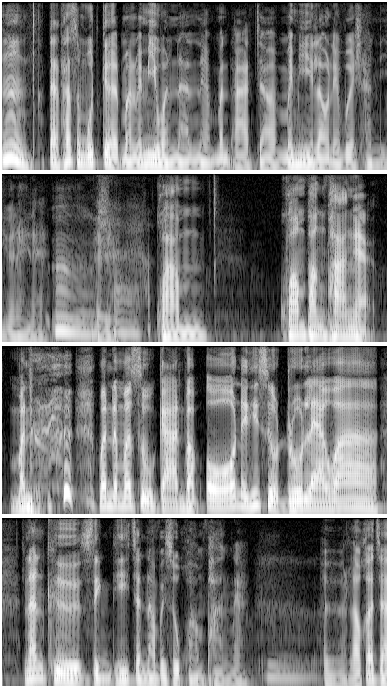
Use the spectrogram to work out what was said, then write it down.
อืมแต่ถ้าสมมุติเกิดมันไม่มีวันนั้นเนี่ย มันอาจจะไม่มีเราในเวอร์ชันนี้ก็ได้นะ อืมเออใช่ ค่ะความความพังๆอะมันมันนำมาสู่การแบบโอ้ในที่สุดรู้แล้วว่า นั่นคือสิ่งที่จะนำไปสู่ความพังนะเออเราก็จะ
